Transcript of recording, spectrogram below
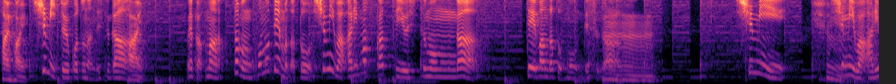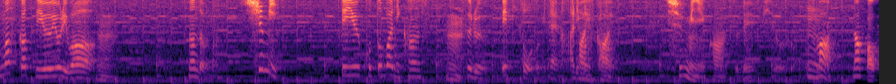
はいはい趣味ということなんですが、はい。なんかまあ多分このテーマだと趣味はありますかっていう質問が定番だと思うんですが、うんうんうん。趣味。趣趣味はありますかっていうよりは、うん。なんだろうな趣味っていう言葉に関するエピソードみたいなのありますか、はいはい、趣味に関するエピソード、うん。まあなんか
